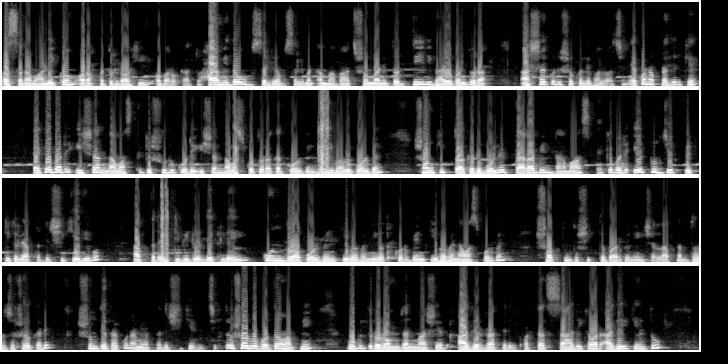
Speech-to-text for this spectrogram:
আসসালামু আলাইকুম ও রহমতুল্লাহি ওবরকাত হামিদৌ সাল্লিয়াম সাল্লিমান আম্মাবাদ সম্মানিত দিন ভাই বন্ধুরা, আশা করি সকলে ভালো আছেন। এখন আপনাদেরকে একেবারে ঈশান নামাজ থেকে শুরু করে ঈশান নামাজ কত রাকাত পড়বেন, কীভাবে পড়বেন, সংক্ষিপ্ত আকারে বলে তারাবিন নামাজ একেবারে এ টু জেড প্র্যাকটিক্যালি আপনাদের শিখিয়ে দিব। আপনারা একটি ভিডিও দেখলেই কোন দোয়া পড়বেন, কীভাবে নিয়ত করবেন, কীভাবে নামাজ পড়বেন, সব কিন্তু শিখতে পারবেন ইনশাল্লাহ আপনার ধৈর্য সহকারে শুনতে থাকুন, আমি আপনাদের শিখিয়ে দিচ্ছি। তো সর্বপ্রথম আপনি পবিত্র রমজান মাসের আগের রাত্রে, অর্থাৎ সাহারি খাওয়ার আগেই কিন্তু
